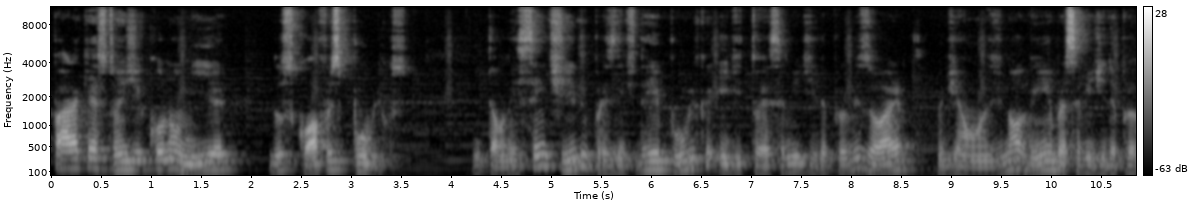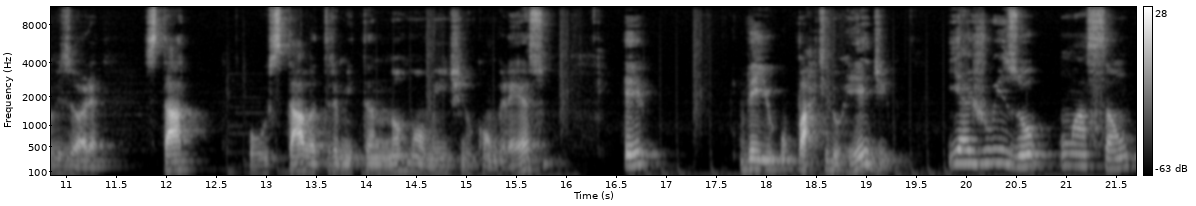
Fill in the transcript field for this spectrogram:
para questões de economia dos cofres públicos. Então, nesse sentido, o presidente da República editou essa medida provisória no dia 11 de novembro. Essa medida provisória está ou estava tramitando normalmente no Congresso e veio o Partido Rede e ajuizou uma ação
